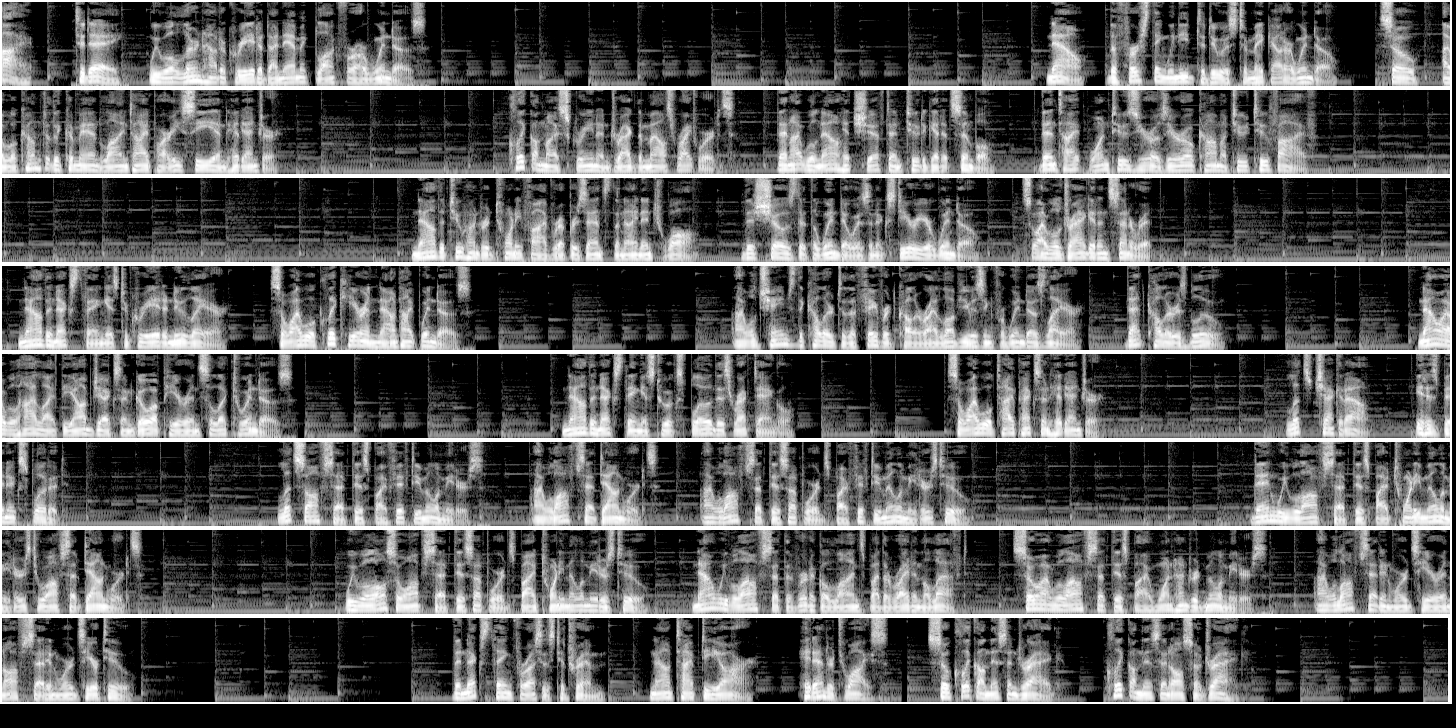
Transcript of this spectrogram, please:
Hi. Today, we will learn how to create a dynamic block for our windows. Now, the first thing we need to do is to make out our window. So, I will come to the command line type REC and hit enter. Click on my screen and drag the mouse rightwards. Then I will now hit shift and 2 to get its symbol. Then type 1200,225. Now the 225 represents the 9-inch wall. This shows that the window is an exterior window. So I will drag it and center it. Now the next thing is to create a new layer. So I will click here and now type Windows. I will change the color to the favorite color I love using for Windows layer. That color is blue. Now I will highlight the objects and go up here and select Windows. Now the next thing is to explode this rectangle. So I will type X and hit enter. Let's check it out. It has been exploded. Let's offset this by 50 millimeters. I will offset downwards. I will offset this upwards by 50 millimeters too. Then we will offset this by 20 millimeters to offset downwards. We will also offset this upwards by 20 mm too. Now we will offset the vertical lines by the right and the left. So I will offset this by 100 mm. I will offset inwards here and offset inwards here too. The next thing for us is to trim. Now type TR. Hit enter twice. So click on this and drag. Click on this and also drag.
